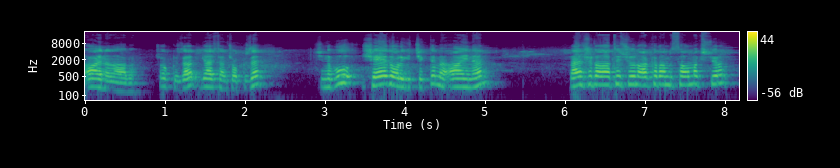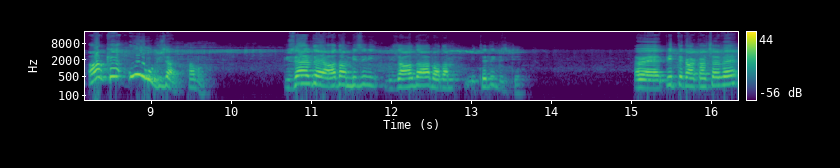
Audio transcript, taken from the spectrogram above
aynen abi. Çok güzel. Gerçekten çok güzel. Şimdi bu şeye doğru gidecek değil mi? Aynen. Ben şuradan ateş yolunu arkadan bir salmak istiyorum. Arkaya. Oo güzel. Tamam. Güzel de adam bizi bizi aldı abi. Adam bitirdik biz ki. Evet bittik arkadaşlar ve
